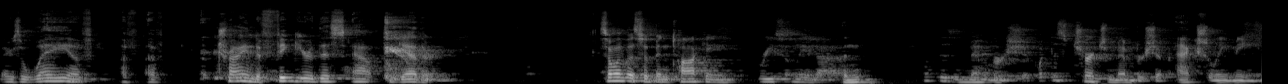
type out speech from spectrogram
There's a way of, of, of trying to figure this out together. Some of us have been talking recently about the, what does membership, what does church membership actually mean?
